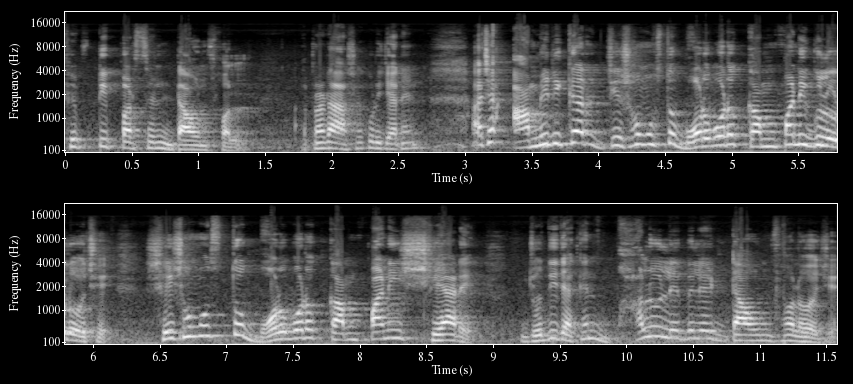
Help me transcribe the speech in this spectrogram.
ফিফটি পার্সেন্ট ডাউনফল আপনারা আশা করি জানেন। আচ্ছা আমেরিকার যে সমস্ত বড় বড় কোম্পানিগুলো রয়েছে, সেই সমস্ত বড় বড় কোম্পানির শেয়ারে যদি দেখেন ভালো লেভেলের ডাউনফল হয়েছে।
